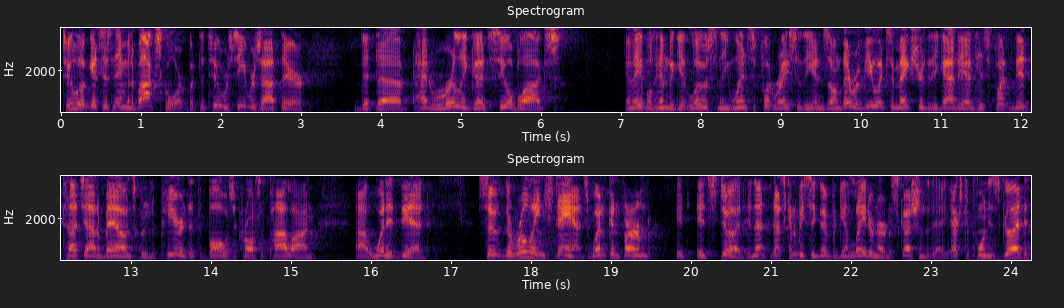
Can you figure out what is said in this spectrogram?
Tulu gets his name in the box score, but the two receivers out there that uh, had really good seal blocks enabled him to get loose, and he wins the foot race to the end zone. They review it to make sure that he got in. His foot did touch out of bounds, but it appeared that the ball was across a pylon uh, when it did. So the ruling stands. When confirmed, it, it stood. And that, that's going to be significant later in our discussion today. Extra point is good.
